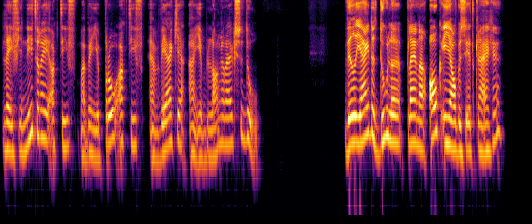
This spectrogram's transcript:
leef je niet reactief, maar ben je proactief en werk je aan je belangrijkste doel. Wil jij de doelenplanner ook in jouw bezit krijgen?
